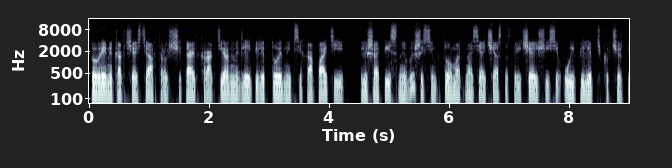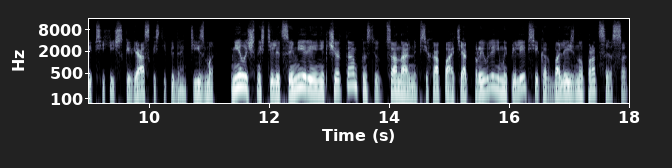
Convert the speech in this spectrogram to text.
в то время как часть авторов считает характерными для эпилептоидной психопатии лишь описанные выше симптомы, относя часто встречающиеся у эпилептиков черты психической вязкости, педантизма, мелочности, лицемерия не к чертам конституциональной психопатии, а к проявлениям эпилепсии как болезненного процесса,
